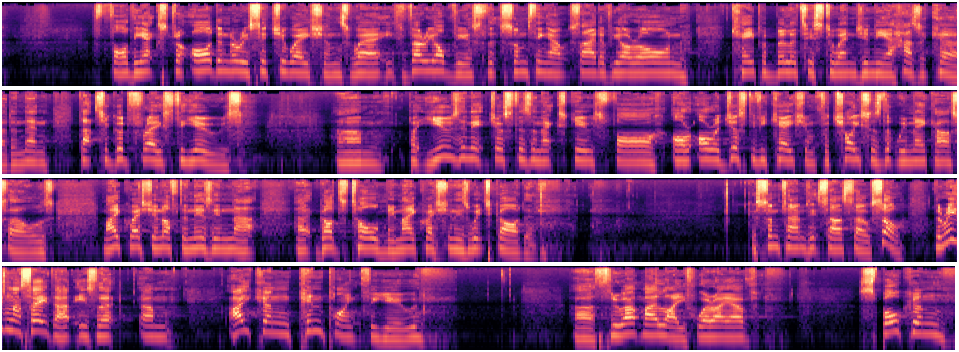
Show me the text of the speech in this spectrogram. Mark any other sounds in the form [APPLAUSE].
for the extraordinary situations where it's very obvious that something outside of your own capabilities to engineer has occurred. And then that's a good phrase to use. Um, but using it just as an excuse for, or, or a justification for choices that we make ourselves. My question often is in that uh, God's told me, my question is which God? Because sometimes it's ourselves. So the reason I say that is that um, I can pinpoint for you uh, throughout my life where I have spoken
